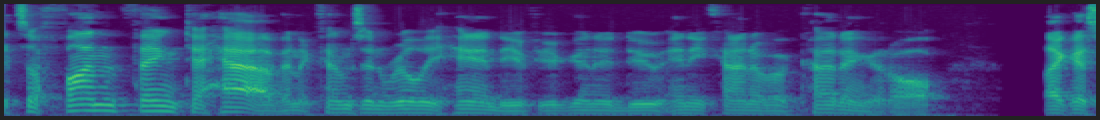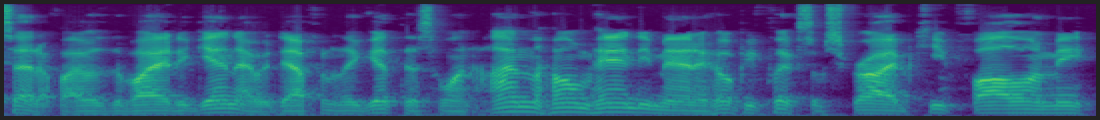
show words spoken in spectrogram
it's a fun thing to have and it comes in really handy if you're going to do any kind of a cutting at all. Like I said, if I was to buy it again, I would definitely get this one. I'm the Home Handyman. I hope you click subscribe. Keep following me.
